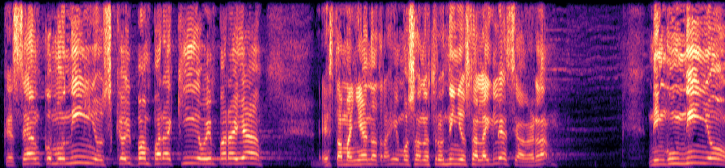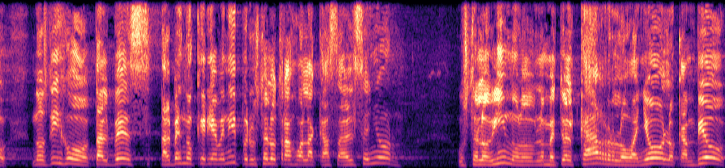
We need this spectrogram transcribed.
que sean como niños que hoy van para aquí, hoy van para allá. Esta mañana trajimos a nuestros niños a la iglesia, ¿verdad? Ningún niño nos dijo, tal vez, tal vez no quería venir, pero usted lo trajo a la casa del Señor. Usted lo vino, lo, lo metió al carro, lo bañó, lo cambió.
